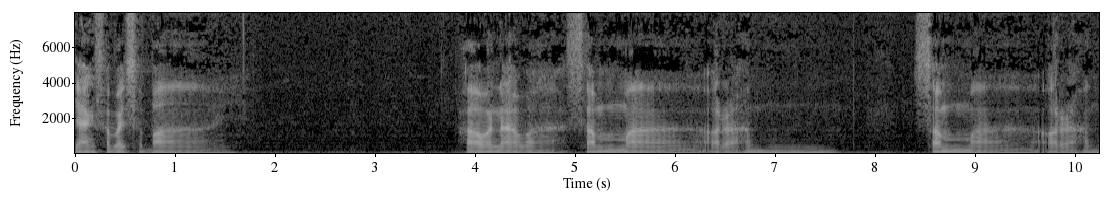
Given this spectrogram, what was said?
อย่างสบายสบายาวนาว่า สัมมาอรหัง สัมมาอรหัง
